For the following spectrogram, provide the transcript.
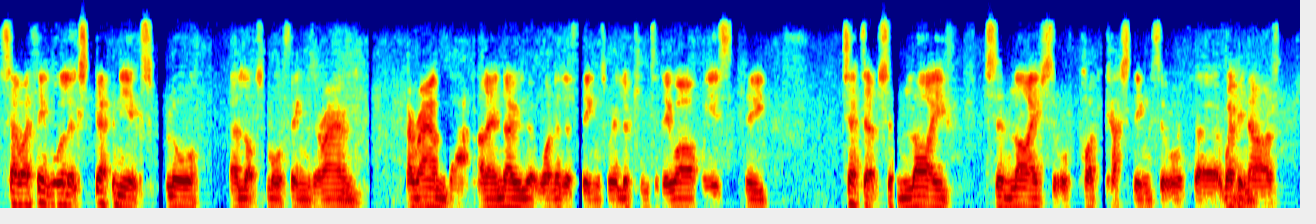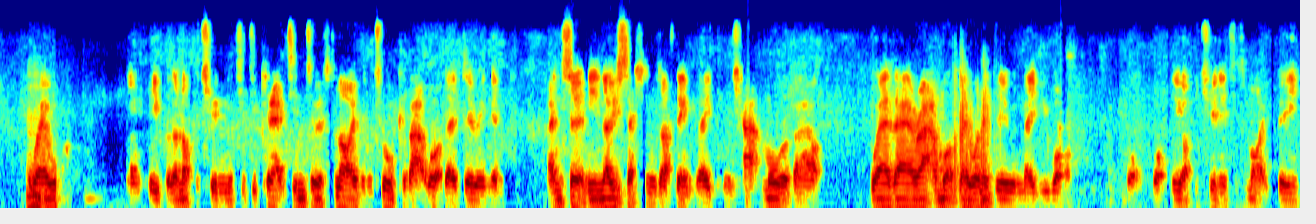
so I think we'll ex- definitely explore uh, lots more things around around that. And I know that one of the things we're looking to do, aren't we, is to set up some live some live sort of podcasting sort of uh, webinars mm. where give people an opportunity to connect into us live and talk about what they're doing and and certainly in those sessions I think they can chat more about where they're at and what they want to do and maybe what what, what the opportunities might be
